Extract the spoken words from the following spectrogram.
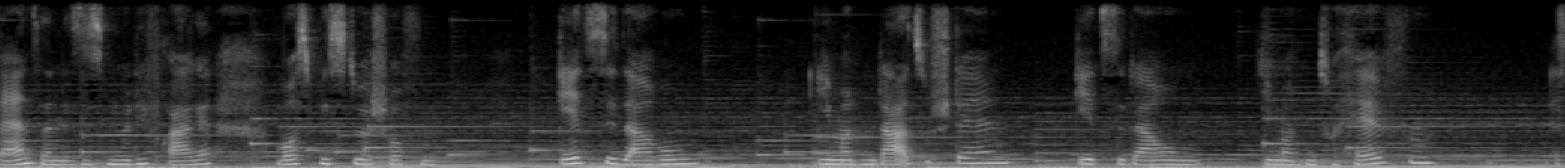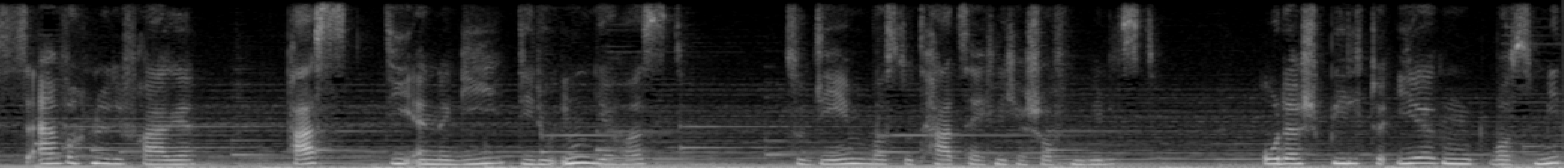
rein sein. Es ist nur die Frage, was willst du erschaffen? Geht es dir darum, jemanden darzustellen? Geht es dir darum, jemandem zu helfen? Es ist einfach nur die Frage, passt die Energie, die du in dir hast, zu dem, was du tatsächlich erschaffen willst? Oder spielt da irgendwas mit,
